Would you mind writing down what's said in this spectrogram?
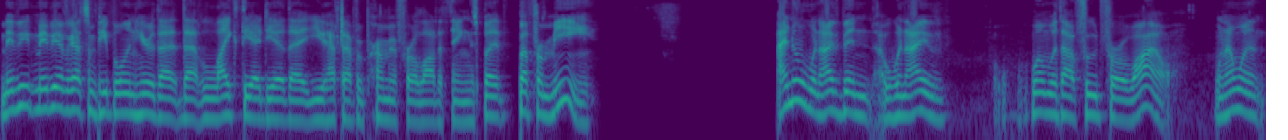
maybe maybe I've got some people in here that that like the idea that you have to have a permit for a lot of things, but but for me I know when I've been when I went without food for a while, when I went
